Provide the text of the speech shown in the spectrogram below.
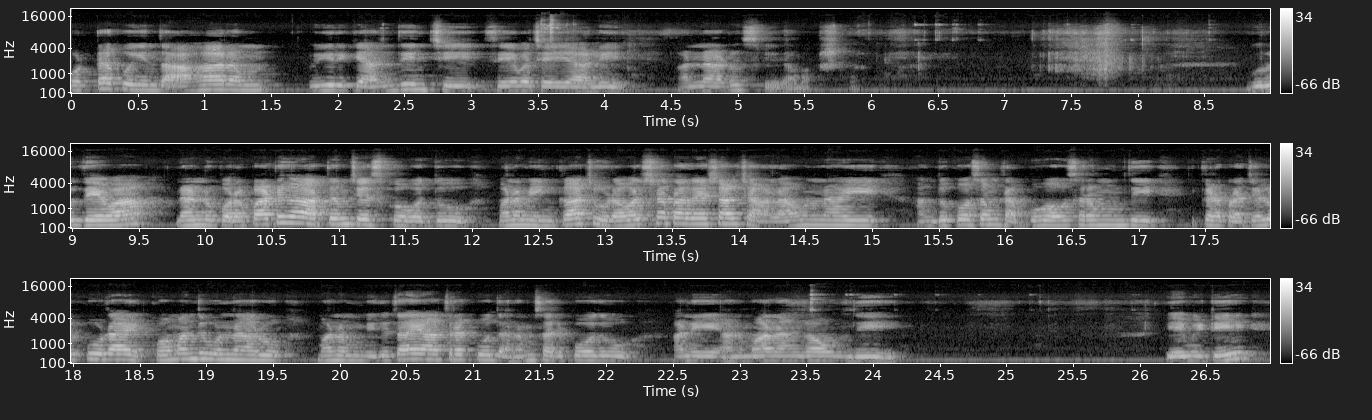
పొట్టకు ఇంత ఆహారం వీరికి అందించి సేవ చేయాలి అన్నాడు శ్రీరామకృష్ణ. గురుదేవా నన్ను పొరపాటుగా అర్థం చేసుకోవద్దు. మనం ఇంకా చూడవలసిన ప్రదేశాలు చాలా ఉన్నాయి. అందుకోసం డబ్బు అవసరం ఉంది. ఇక్కడ ప్రజలు కూడా ఎక్కువ మంది ఉన్నారు. మనం మిగతా యాత్రకు ధనం సరిపోదు అని అనుమానంగా ఉంది. ఏమిటి?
